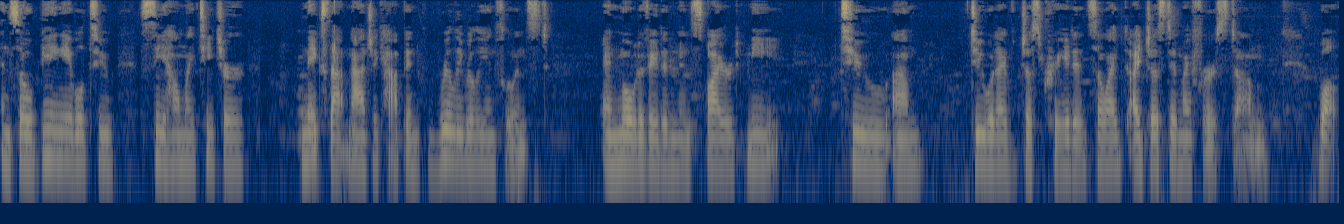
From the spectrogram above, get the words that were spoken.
And so being able to see how my teacher makes that magic happen really, really influenced and motivated and inspired me to um, do what I've just created. So I, I just did my first, um, well,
